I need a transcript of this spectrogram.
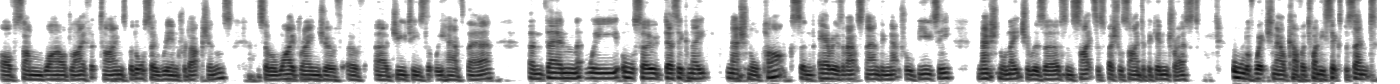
of some wildlife at times, but also reintroductions. So, a wide range of, of uh, duties that we have there. And then we also designate national parks and areas of outstanding natural beauty, national nature reserves, and sites of special scientific interest all of which now cover 26%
